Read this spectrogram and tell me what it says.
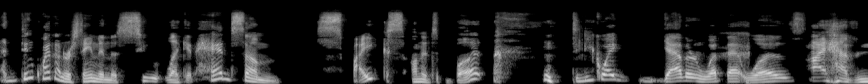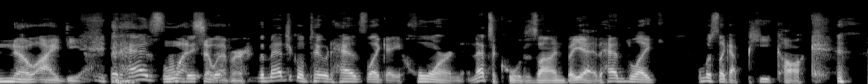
I didn't quite understand in the suit, like it had some spikes on its butt. Did you quite gather what that was? I have no idea. It has whatsoever. The, the, the, magical toad has like a horn, and that's a cool design. But yeah, it had like almost like a peacock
